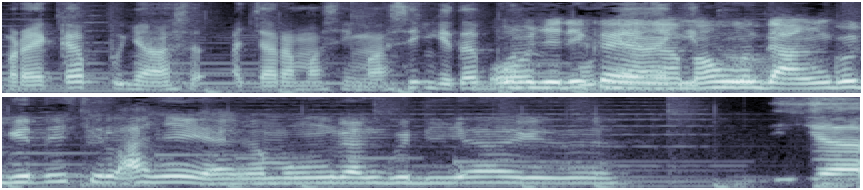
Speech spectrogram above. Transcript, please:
mereka punya acara masing-masing kita pun oh jadi punya kayak nggak mau gitu. ngeganggu gitu istilahnya ya nggak mau ngeganggu dia gitu. iya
